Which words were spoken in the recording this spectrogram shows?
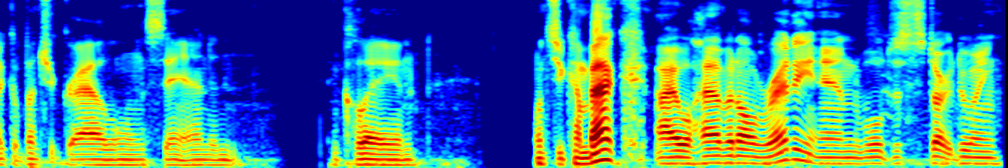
like a bunch of gravel and sand and, and clay and once you come back I will have it all ready and we'll just start doing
